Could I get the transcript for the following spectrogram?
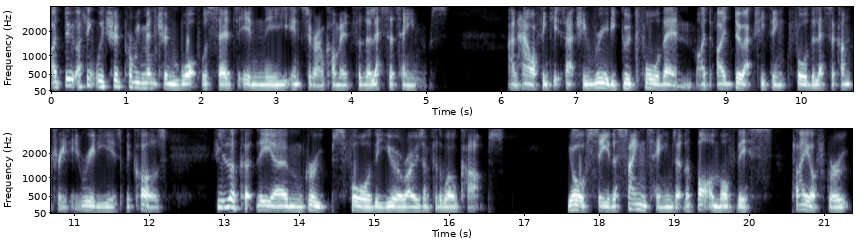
I do. I think we should probably mention what was said in the Instagram comment for the lesser teams and how I think it's actually really good for them. I, I do actually think for the lesser countries it really is because if you look at the um, groups for the Euros and for the World Cups, you'll see the same teams at the bottom of this playoff group,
